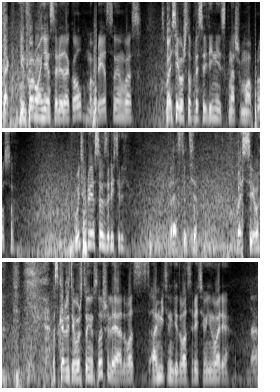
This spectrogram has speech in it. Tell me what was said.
Так, информагентство «Ледокол», мы приветствуем вас. Спасибо, что присоединились к нашему опросу. Будьте приветствовать зрителей. Здравствуйте. Спасибо. Скажите, вы что-нибудь слышали о, 20 о митинге 23 января? Да.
